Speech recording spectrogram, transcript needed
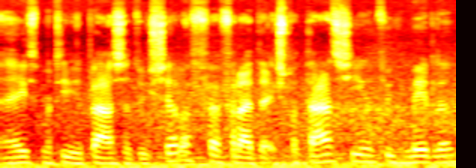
heeft Martini Plaza natuurlijk zelf vanuit de exploitatie natuurlijk middelen.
